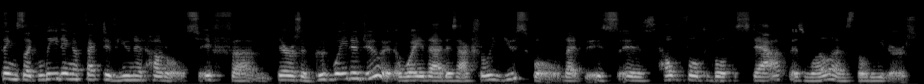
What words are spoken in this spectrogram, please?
things like leading effective unit huddles. If um, there's a good way to do it, a way that is actually useful, that is is helpful to both the staff as well as the leaders,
